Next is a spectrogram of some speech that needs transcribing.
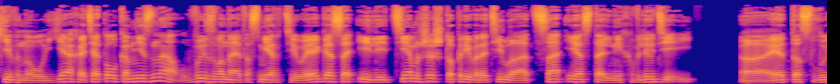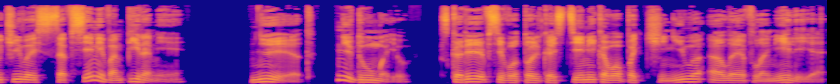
кивнул я, хотя толком не знал, вызвано это смертью Эгоса или тем же, что превратило отца и остальных в людей. А это случилось со всеми вампирами? Нет, не думаю. Скорее всего, только с теми, кого подчинила Алая Фламелия.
